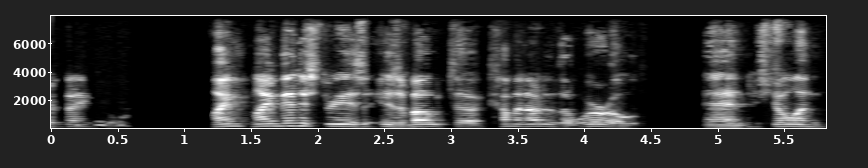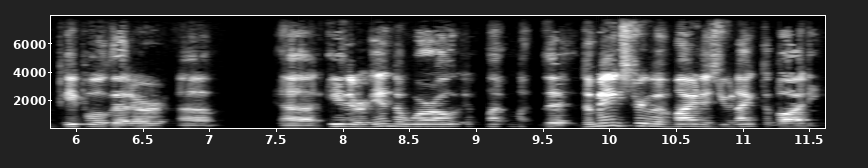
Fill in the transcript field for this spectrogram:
we're thankful. My my ministry is is about uh, coming out of the world and showing people that are uh, uh, either in the world. My, my, the the mainstream of mine is unite the body,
